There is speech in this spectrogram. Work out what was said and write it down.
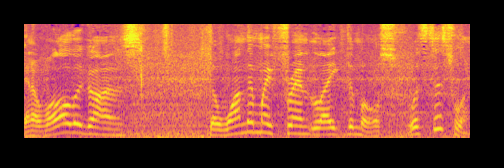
and of all the guns, the one that my friend liked the most was this one.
